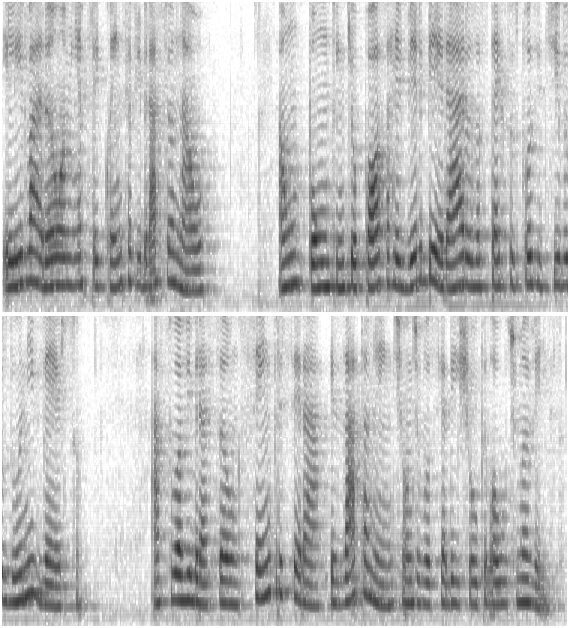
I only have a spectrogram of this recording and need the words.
elevarão a minha frequência vibracional a um ponto em que eu possa reverberar os aspectos positivos do universo. A sua vibração sempre será exatamente onde você a deixou pela última vez.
